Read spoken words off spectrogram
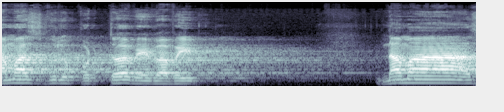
নামাজগুলো পড়তে হবে এভাবেই। নামাজ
